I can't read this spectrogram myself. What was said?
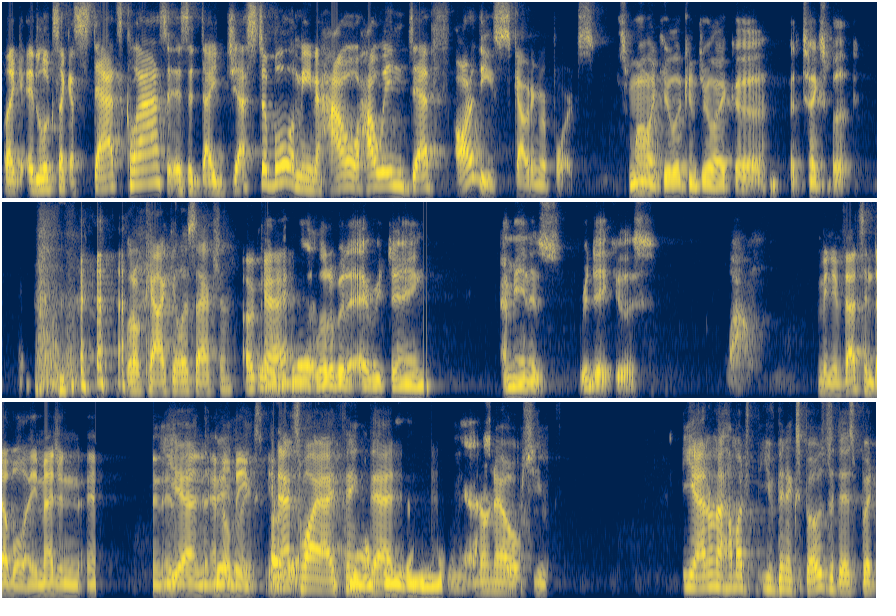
Like it looks like a stats class. Is it digestible? I mean, how, how in depth are these scouting reports? It's more like you're looking through like a, a textbook. little calculus action. A Okay. little, bit, a little bit of everything. I mean, it's ridiculous. Wow. I mean, if that's in double A, imagine in, in, in- yeah, in the big leagues. Yeah. And that's why I think Yeah, that even imagine that I don't know stuff. Yeah, I don't know how much you've been exposed to this, but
